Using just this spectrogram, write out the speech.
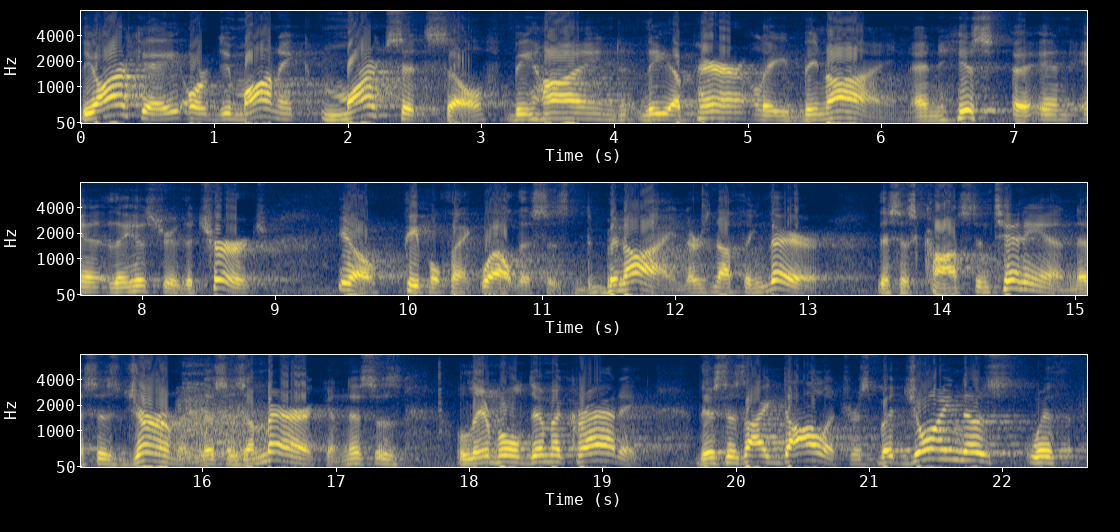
The arche, or demonic, marks itself behind the apparently benign. And his, uh, in, in the history of the church, you know, people think, well, this is benign, there's nothing there. This is Constantinian, this is German, this is American, this is liberal democratic, this is idolatrous. But join those with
